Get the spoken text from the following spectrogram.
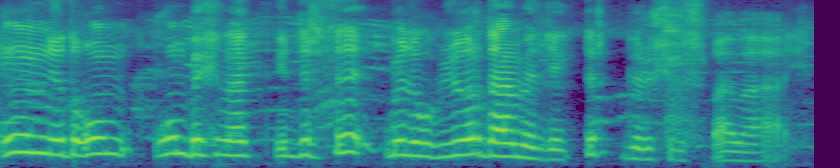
10 ya da 10 15 like gelirse böyle videolar devam edecektir. Görüşürüz. Bay bay.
